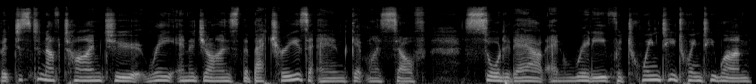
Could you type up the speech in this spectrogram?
but just enough time to re energize the batteries and get myself sorted out and ready for 2021,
